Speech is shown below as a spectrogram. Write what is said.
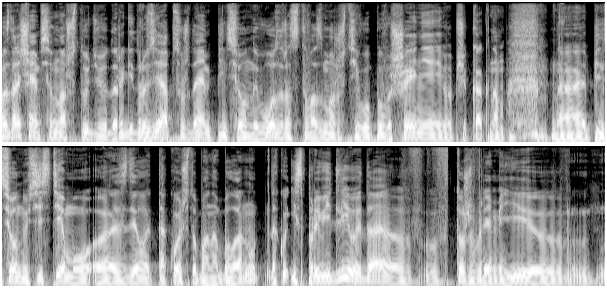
Возвращаемся в нашу студию, дорогие друзья, обсуждаем пенсионный возраст, возможности его повышения и вообще как нам э, пенсионную систему э, сделать такой, чтобы она была, ну, такой и справедливой, да, в, в то же время, и э,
